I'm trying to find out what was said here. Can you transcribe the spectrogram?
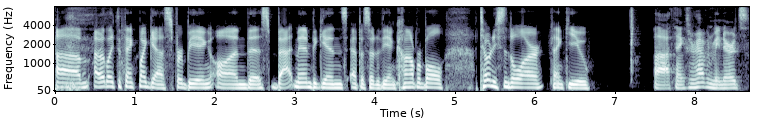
um, I would like to thank my guests for being on this Batman Begins episode of The Incomparable. Tony Sindelar, thank you. Uh, thanks for having me, nerds.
